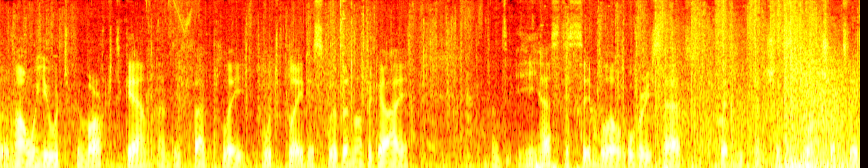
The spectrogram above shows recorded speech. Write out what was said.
So now he would be marked again, and if I play would play this with another guy, and he has the symbol over his head, then he can just one-shot him.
